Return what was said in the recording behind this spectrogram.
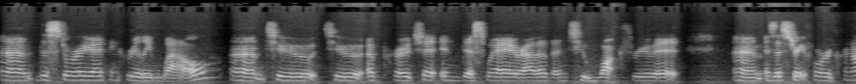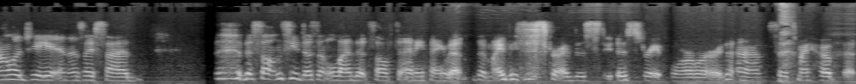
um, the story, I think, really well um, to to approach it in this way rather than to walk through it um, as a straightforward chronology. And as I said, the Salton Sea doesn't lend itself to anything that, that might be described as, as straightforward. Um, so it's my hope that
